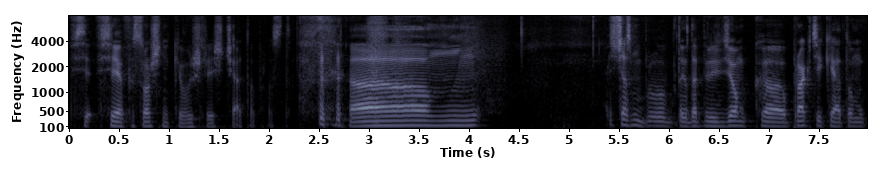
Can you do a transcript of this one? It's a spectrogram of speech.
Все, все ФСОшники вышли из чата просто. Сейчас мы тогда перейдем к практике о том,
